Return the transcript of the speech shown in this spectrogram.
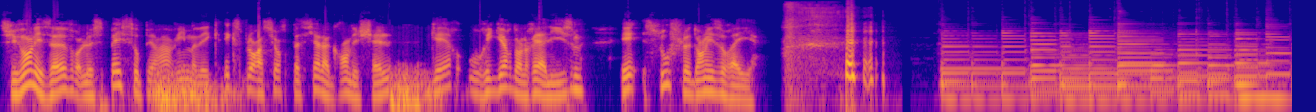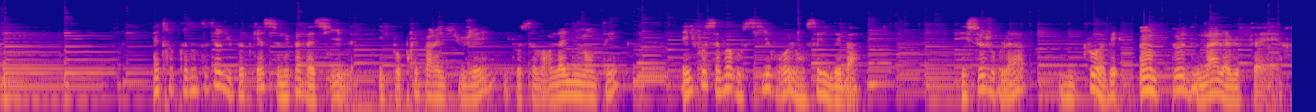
Suivant les œuvres, le space opéra rime avec exploration spatiale à grande échelle, guerre ou rigueur dans le réalisme et souffle dans les oreilles. Être présentateur du podcast, ce n'est pas facile. Il faut préparer le sujet, il faut savoir l'alimenter, et il faut savoir aussi relancer le débat. Et ce jour-là, Nico avait un peu de mal à le faire.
